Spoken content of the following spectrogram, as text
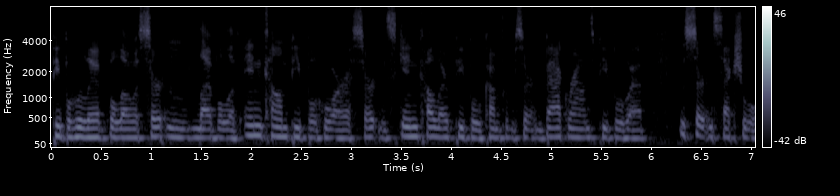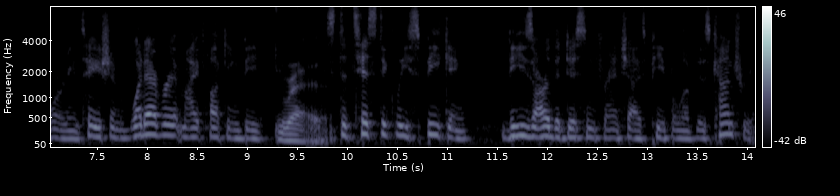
people who live below a certain level of income, people who are a certain skin color, people who come from certain backgrounds, people who have a certain sexual orientation, whatever it might fucking be. right Statistically speaking, these are the disenfranchised people of this country.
